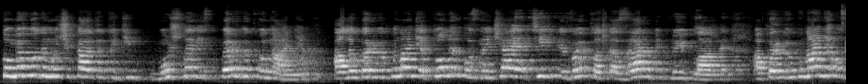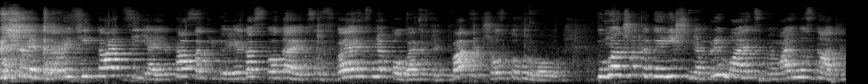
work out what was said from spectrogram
то ми будемо чекати тоді можливість перевиконання, але перевиконання то не означає тільки виплата заробітної плати, а перевиконання означає тарифікація, яка, яка складається з вересня по вересень 26-го року. Тому якщо таке рішення приймається, ми маємо знати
